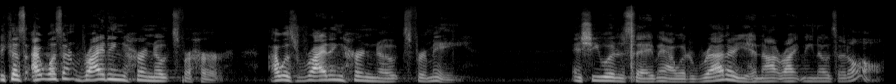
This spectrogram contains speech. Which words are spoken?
Because I wasn't writing her notes for her, I was writing her notes for me. And she would say, Man, I would rather you had not write me notes at all.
